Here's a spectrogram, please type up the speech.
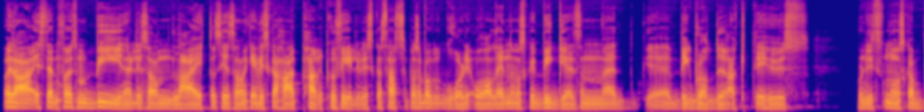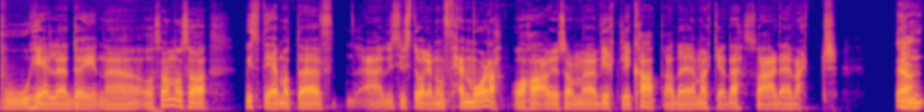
Og da istedenfor å liksom, begynne litt sånn light og si sånn OK, vi skal ha et par profiler vi skal satse på, så bare går de all in. Og nå skal vi bygge liksom, et eh, Big Brother-aktig hus hvor noen skal bo hele døgnet og sånn. Og så hvis det måtte Hvis vi står gjennom fem år da, og har liksom, virkelig kapra det markedet, så er det verdt Ja. in,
